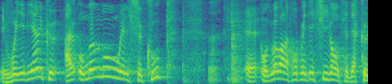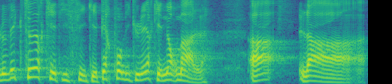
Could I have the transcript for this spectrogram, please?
Et vous voyez bien qu'au moment où elles se coupent, hein, euh, on doit avoir la propriété suivante, c'est-à-dire que le vecteur qui est ici, qui est perpendiculaire, qui est normal, à la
